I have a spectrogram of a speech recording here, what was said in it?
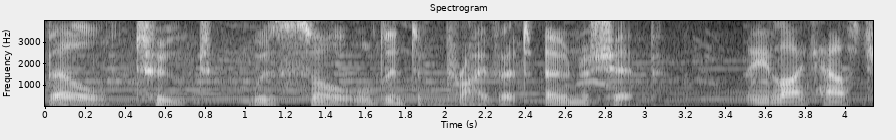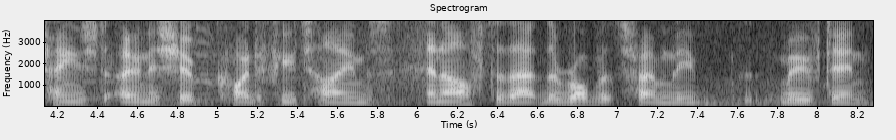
Belle Tout was sold into private ownership. The lighthouse changed ownership quite a few times, and after that, the Roberts family moved in.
